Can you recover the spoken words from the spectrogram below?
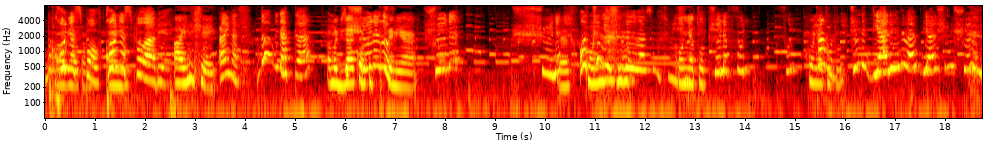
Bu Konya yok Spor. Konya Aynen. Spor abi. Aynı şey. Aynen. Dur dakika. Ama güzel Şöyle dur. seni ya. Şöyle. Şöyle. Evet. O Konya- tüm yeşilleri versene tüm yeşilleri. Konya top. Şöyle full. Full. Konya Tamam. topu. Şimdi diğerlerini ver. Diğer şimdi şöyle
